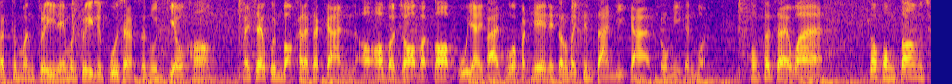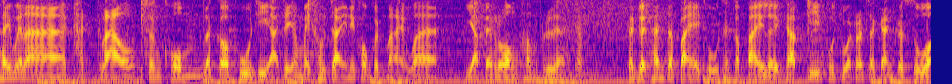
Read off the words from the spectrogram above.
รัฐมนตรีนายมนตรีหรือผู้สนับสนุนเกี่ยวข้อง ไม่ใช่คุณบอกข้าราชการออบจอบตผู้ใหญ่บ้านทั่วประเทศเนี่ยต้องไปขึ้นศาลฎีกาตรงนี้กันหมด ผมเข้าใจว่าก็คงต้องใช้เวลาขัดเกลาสังคม แล้วก็ผู้ที่อาจจะยังไม่เข้าใจในข้อกฎหมายว่าอย่าไปร้องพร่ำเพรื่อครับ ถ้าเกิดท่านจะไปให้ถูกท่านก็ไปเลยครับที่ผู้ตรวจราชการกระทรวง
